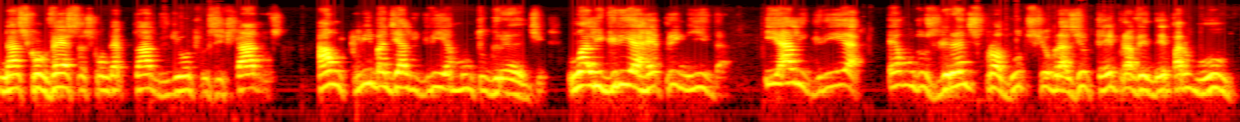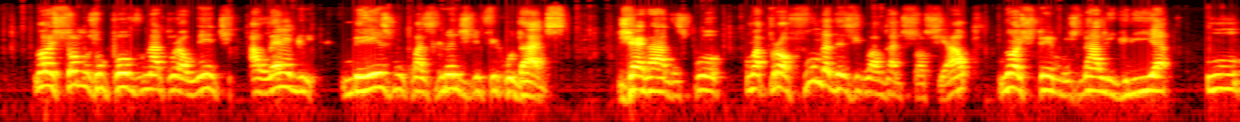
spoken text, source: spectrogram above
nas conversas com deputados de outros estados. Há um clima de alegria muito grande, uma alegria reprimida. E a alegria é um dos grandes produtos que o Brasil tem para vender para o mundo. Nós somos um povo naturalmente alegre, mesmo com as grandes dificuldades geradas por uma profunda desigualdade social, nós temos na alegria um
